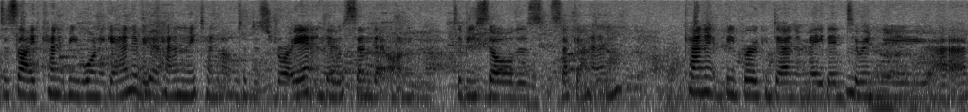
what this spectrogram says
decide can it be worn again? If it Yeah. can they tend not to destroy it and they will send it on to be sold as secondhand. Can it be broken down and made into a new uh,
